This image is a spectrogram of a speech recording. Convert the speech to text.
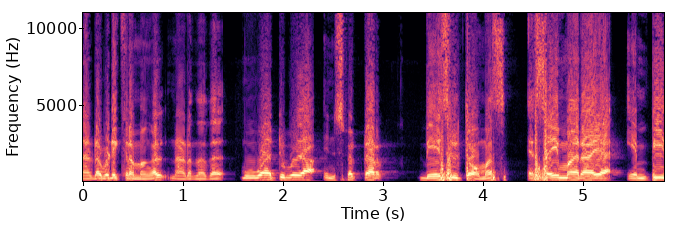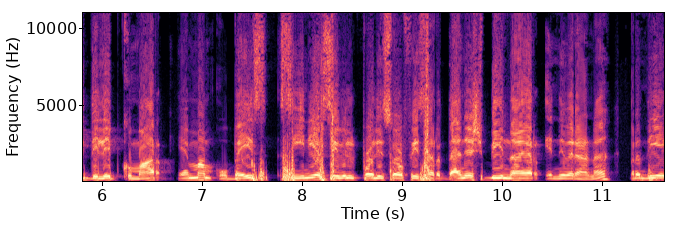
നടപടിക്രമങ്ങൾ നടന്നത്. മൂവാറ്റുപുഴ ഇൻസ്പെക്ടർ ബേസിൽ തോമസ് എസ് ഐമാരായ M P Dileep Kumar M M Ubais senior civil police officer Dhanesh B Nair എന്നിവരാണ് പ്രതിയെ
